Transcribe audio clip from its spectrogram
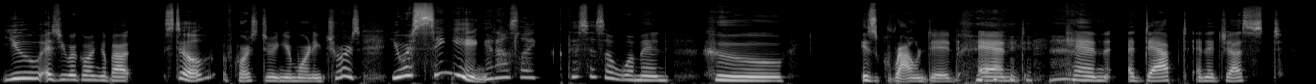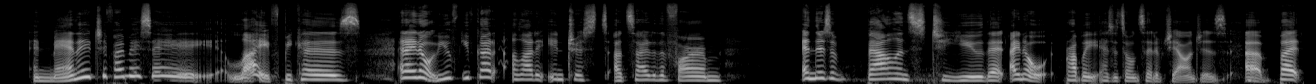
you as you were going about still, of course, doing your morning chores, you were singing. And I was like, this is a woman who is grounded and can adapt and adjust and manage, if I may say, life. Because, and I know you've you've got a lot of interests outside of the farm, and there's a balance to you that I know probably has its own set of challenges. Uh, but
